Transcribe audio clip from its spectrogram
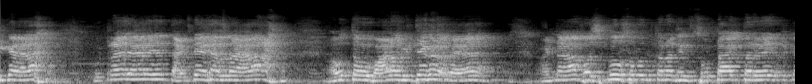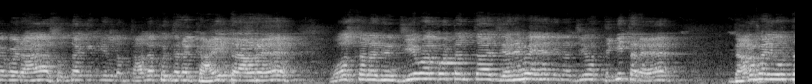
ಈಗ ಪುಟ್ಟರಾಜಣ್ಣ ಏನು ತಟ್ಟೆ ಅಲ್ಲ ಅವತ್ತು ಭಾಳ ವಿದ್ಯೆಗಳವೆ. ಅಣ್ಣ ಬಸ್ ಅಂತಾರ ನಿನ್ ಸುಟ್ಟಾಕ್ತಾರೆ ಬೇಡ ಸುಟ್ಟಾಕಿಲ್ಲ ತಾಲೂಕು ಜನ ಕಾಯ್ತಾವ್ರೆ ಹೋದ್ಸಲ ನಿನ್ ಜೀವ ಕೊಟ್ಟಂತ ಜನವೇ ನಿನ್ನ ಜೀವ ತೆಗಿತಾರೆ. ಧರ್ಮಯುತ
